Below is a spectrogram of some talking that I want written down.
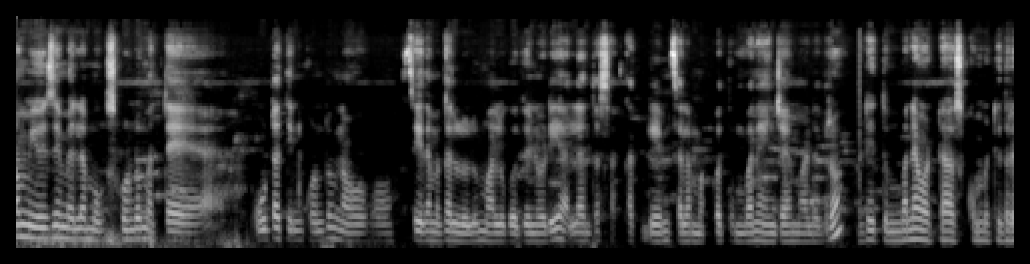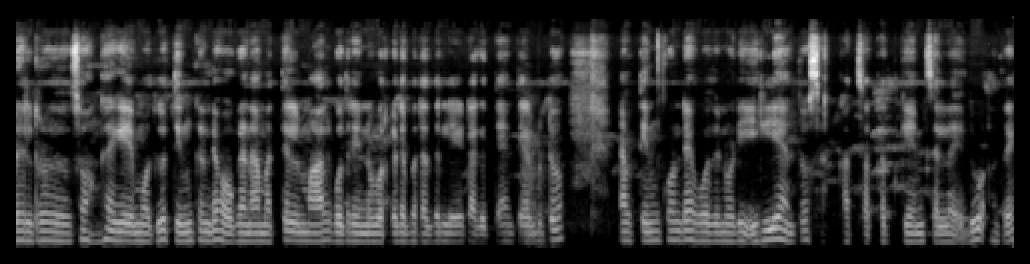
ನಾವು ಮ್ಯೂಸಿಯಂ ಎಲ್ಲ ಮುಗಿಸ್ಕೊಂಡು ಮತ್ತೆ ಊಟ ತಿನ್ಕೊಂಡು ನಾವು ಸೀದಾ ಮತ್ತೆ ಲುಲು ಮಾಲ್ಗೆ ಹೋದ್ವಿ ನೋಡಿ, ಅಲ್ಲಂತ ಸಖತ್ ಗೇಮ್ಸ್ ಎಲ್ಲ ಮಕ್ಕಳು ತುಂಬಾನೇ ಎಂಜಾಯ್ ಮಾಡಿದ್ರು. ಅಲ್ಲಿ ತುಂಬಾನೇ ಹೊಟ್ಟೆ ಹಸ್ಕೊಂಡ್ಬಿಟ್ಟಿದ್ರು ಎಲ್ಲರೂ ಸೊ ಹಂಗಾಗಿ ಮೊದಲು ತಿನ್ಕೊಂಡೆ ಹೋಗೋಣ, ಮತ್ತೆ ಅಲ್ಲಿ ಮಾಲ್ಗೆ ಹೋದ್ರೆ ಇನ್ನು ಹೊರಗಡೆ ಬರೋದು ಲೇಟ್ ಆಗುತ್ತೆ ಅಂತ ಹೇಳ್ಬಿಟ್ಟು ನಾವು ತಿನ್ಕೊಂಡೇ ಹೋದ್ವಿ ನೋಡಿ. ಇಲ್ಲಿ ಅಂತೂ ಸಖತ್ ಸಖತ್ ಗೇಮ್ಸ್ ಎಲ್ಲ ಇದ್ವು. ಆದರೆ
